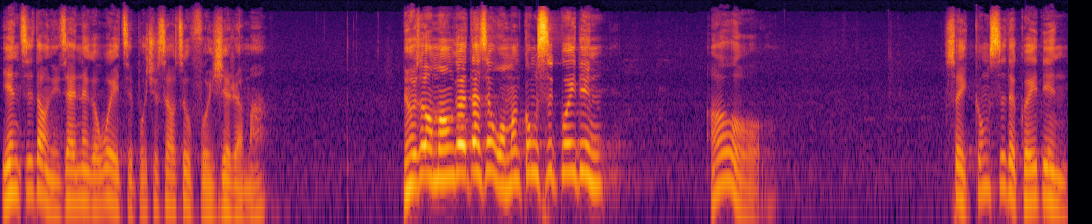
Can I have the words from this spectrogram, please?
焉知道你在那个位置不就是要祝福一些人吗？你会说蒙哥，但是我们公司规定，哦，所以公司的规定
